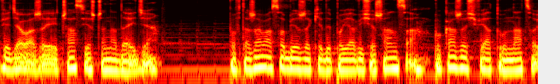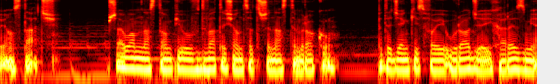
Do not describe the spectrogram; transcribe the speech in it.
Wiedziała, że jej czas jeszcze nadejdzie. Powtarzała sobie, że kiedy pojawi się szansa, pokaże światu na co ją stać. Przełom nastąpił w 2013 roku, gdy dzięki swojej urodzie i charyzmie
